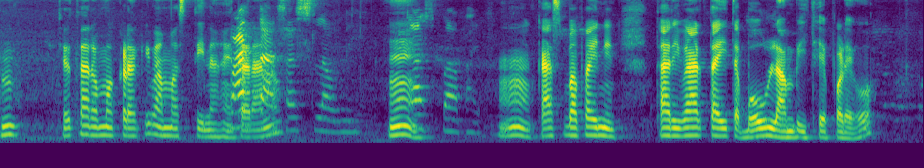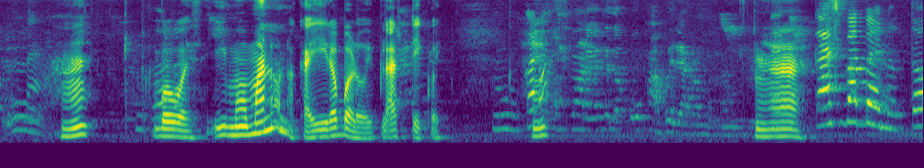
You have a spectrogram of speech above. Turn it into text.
હમ જતા રમકડા કેવા મસ્તીના હે તારાનો હા કાસબાભાઈની તારી વાર્તા એ તો બહુ લાંબી થઈ પડે હો. હા બહુ જ. એ મોંમાં ન નખાય એ રબડ હોય પ્લાસ્ટિક હોય. હા. કાસબાભાઈનું તો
